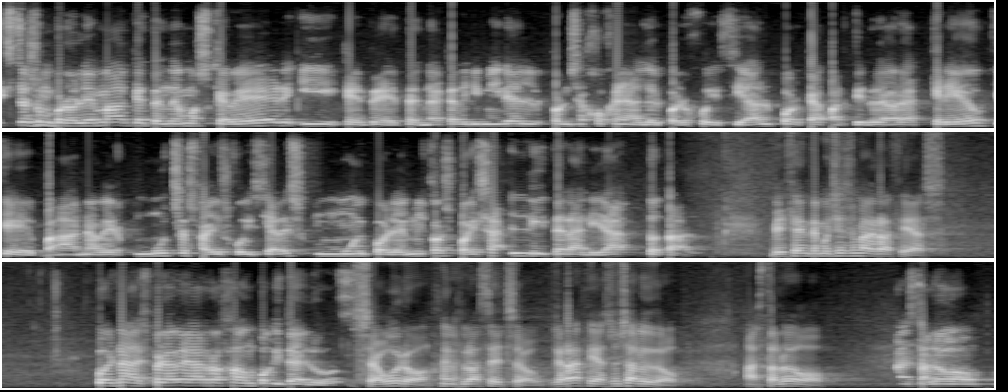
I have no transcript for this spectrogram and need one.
Esto es un problema que tendremos que ver y que tendrá que dirimir el Consejo General del Poder Judicial porque a partir de ahora creo que van a haber muchos fallos judiciales muy polémicos por esa literalidad total. Vicente, muchísimas gracias. Pues nada, espero haber arrojado un poquito de luz. Seguro, lo has hecho. Gracias, un saludo. Hasta luego. Hasta luego.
